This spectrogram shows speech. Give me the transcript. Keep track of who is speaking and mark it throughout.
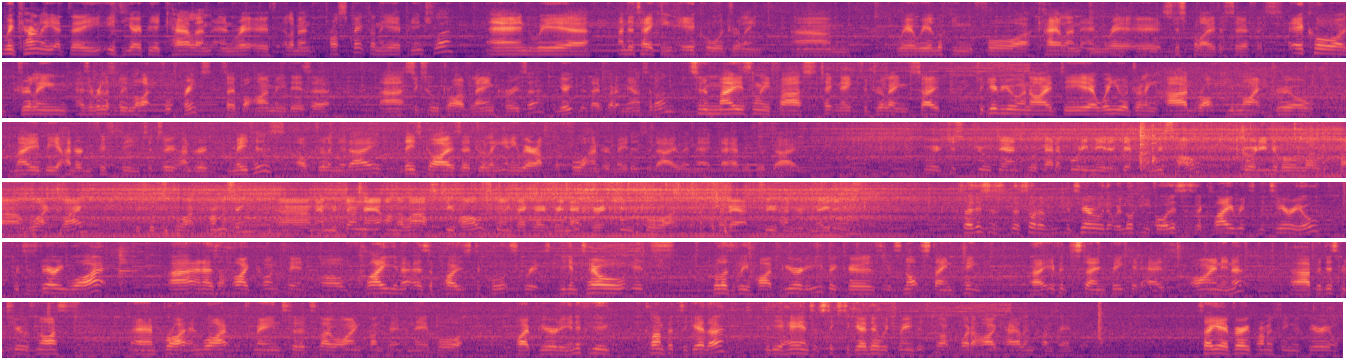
Speaker 1: We're currently at the Ethiopia kaolin and rare earth element prospect on the Eyre Peninsula and we're undertaking air core drilling um, where we're looking for kaolin and rare earths just below the surface. Air core drilling has a relatively light footprint so behind me there's a uh, six-wheel drive Land Cruiser ute that they've got it mounted on. It's an amazingly fast technique for drilling so to give you an idea when you're drilling hard rock you might drill maybe 150 to 200 metres of drilling a day. These guys are drilling anywhere up to 400 metres a day when they, they have a good day. So we've just drilled down to about a 40 metre depth on this hole through an interval of uh, white clay which looks quite promising um, and we've done that on the last two holes going back over in that direction for about 200 metres. So this is the sort of material that we're looking for. This is the clay rich material which is very white uh, and has a high content of clay in it as opposed to quartz grit. You can tell it's relatively high purity because it's not stained pink. Uh, if it's stained pink it has iron in it, uh, but this material is nice and bright and white which means that it's low iron content and therefore high purity. And if you clump it together with your hands it sticks together which means it's got quite a high kaolin content. So yeah, very promising material.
